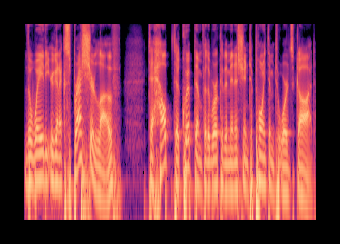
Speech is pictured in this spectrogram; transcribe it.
the way that you're going to express your love to help to equip them for the work of the ministry and to point them towards God.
